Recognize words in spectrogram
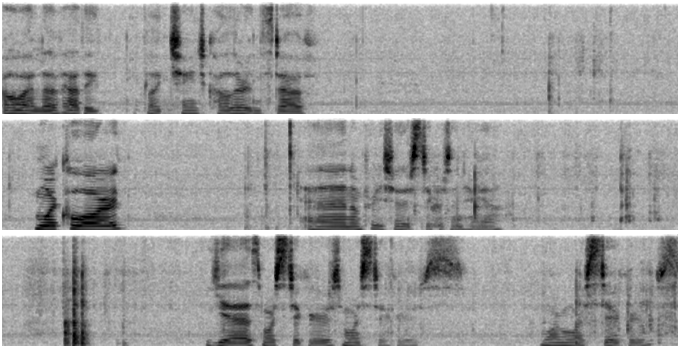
Oh, I love how they like change color and stuff. More cord. And I'm pretty sure there's stickers in here, yeah? Yes, more stickers, more stickers. More and more stickers.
